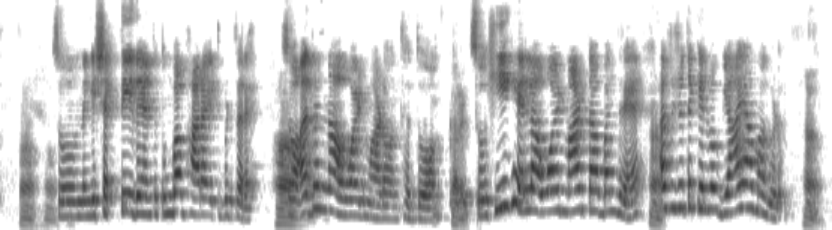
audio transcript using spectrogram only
ಸೊ ನಂಗೆ ಶಕ್ತಿ ಇದೆ ಅಂತ ತುಂಬಾ ಭಾರ ಎತ್ತು ಬಿಡ್ತಾರೆ. ಸೊ ಅದನ್ನ ಅವಾಯ್ಡ್ ಮಾಡುವಂಥದ್ದು ಸೊ ಹೀಗೆ ಎಲ್ಲ ಅವಾಯ್ಡ್ ಮಾಡ್ತಾ ಬಂದ್ರೆ. ಅದ್ರ ಜೊತೆ ಕೆಲವು ವ್ಯಾಯಾಮಗಳು.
